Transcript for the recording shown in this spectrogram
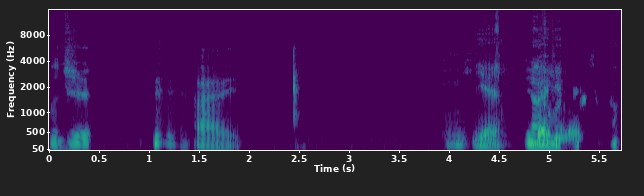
Legit. All right. Yeah, Yeah, Becky come on. Lynch.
